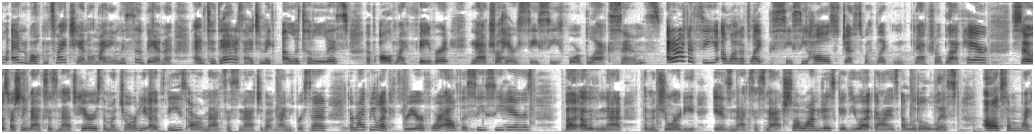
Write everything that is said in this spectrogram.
Hello and welcome to my channel. My name is Savannah and today I decided to make a little list of all of my favorite natural hair CC for black sims. I don't often see a lot of like CC hauls just with like natural black hair, so especially Maxis Match hairs, the majority of these are Maxis Match, about 90%. There might be like three or four Alpha CC hairs, but other than that, the majority is Maxis Match. So I want to just give you guys a little list of some of my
